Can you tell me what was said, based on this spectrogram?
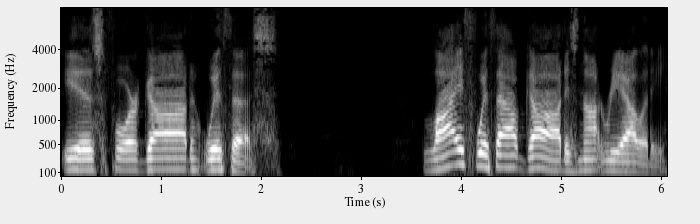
is for God with us. Life without God is not reality.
